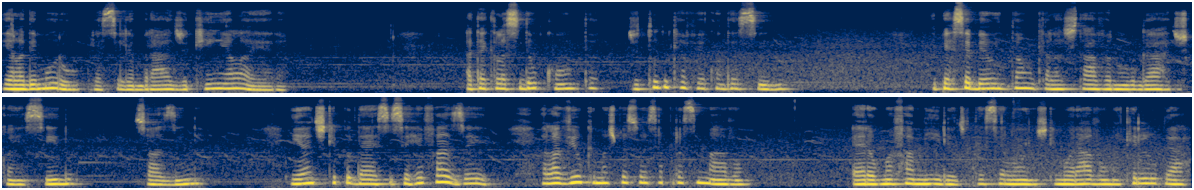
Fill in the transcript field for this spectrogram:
e ela demorou para se lembrar de quem ela era. Até que ela se deu conta de tudo o que havia acontecido e percebeu então que ela estava num lugar desconhecido, sozinha, e antes que pudesse se refazer, ela viu que umas pessoas se aproximavam. Era uma família de tecelões que moravam naquele lugar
